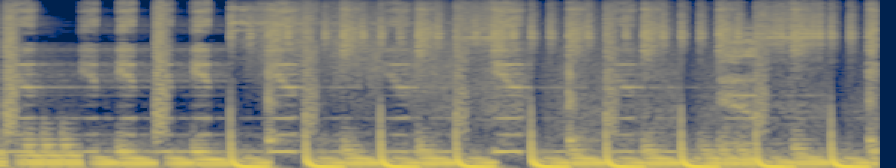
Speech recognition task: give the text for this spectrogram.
It, it, it, it, it, it.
